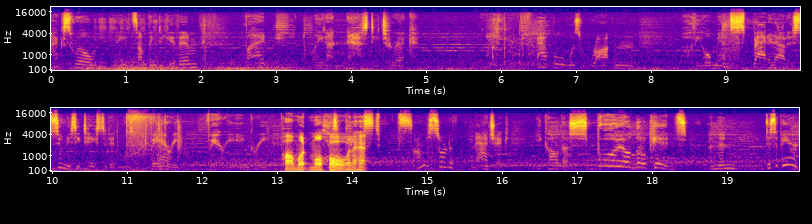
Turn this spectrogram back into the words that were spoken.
Maxwell made something to give him, but he played a nasty trick. The apple was rotten. Oh, the old man spat it out as soon as he tasted it and was very, very angry. พอมดโมโหนะฮะ Cast some sort of magic. He called us spoiled little kids and then disappeared.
